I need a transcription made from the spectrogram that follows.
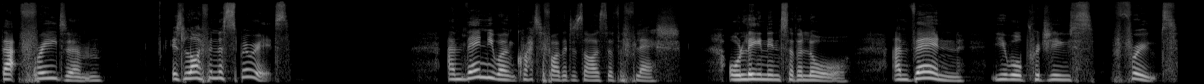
that freedom is life in the Spirit. And then you won't gratify the desires of the flesh or lean into the law. And then you will produce fruit.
